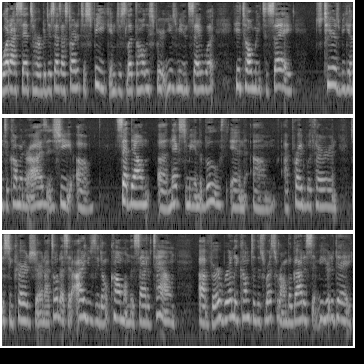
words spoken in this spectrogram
what I said to her, but just as I started to speak and just let the Holy Spirit use me and say what He told me to say, tears began to come in her eyes, and she um, sat down uh, next to me in the booth, and um, I prayed with her and just encouraged her. And I told her, I said, I usually don't come on this side of town. I very rarely come to this restaurant, but God has sent me here today.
